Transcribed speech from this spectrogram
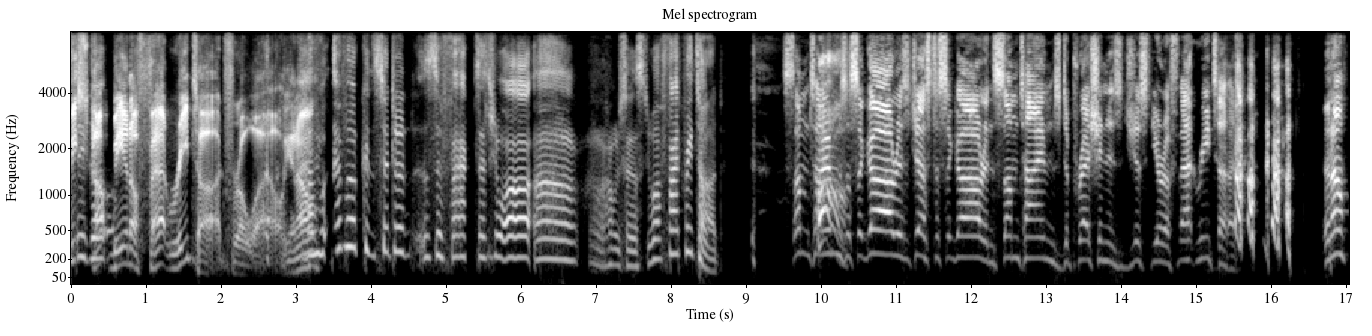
maybe Seagull- stop being a fat retard for a while, you Have know? you ever considered the fact that you are, uh, how he says, you are a fat retard? Sometimes Oh. a cigar is just a cigar, and sometimes depression is just you're a fat retard. you know?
